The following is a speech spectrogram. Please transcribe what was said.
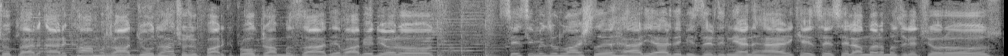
Çocuklar Erkam Radyo'da Çocuk Parkı programımıza devam ediyoruz. Sesimizin ulaştığı her yerde bizleri dinleyen herkese selamlarımızı iletiyoruz.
